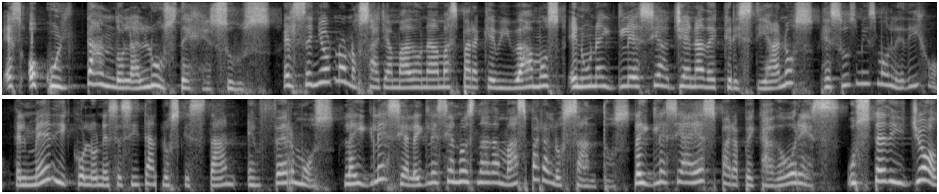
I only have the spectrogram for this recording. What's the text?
es ocultando la luz de Jesús. El Señor no nos ha llamado nada más para que vivamos en una iglesia llena de cristianos. Jesús mismo le dijo, el médico lo necesitan los que están enfermos. La iglesia, la iglesia no es nada más para los santos. La iglesia es para pecadores. Usted y yo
